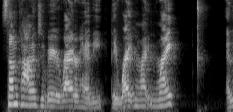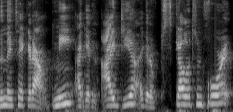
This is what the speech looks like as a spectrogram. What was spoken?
some comics are very writer heavy. They write and write and write, and then they take it out. Me, I get an idea, I get a skeleton for it,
